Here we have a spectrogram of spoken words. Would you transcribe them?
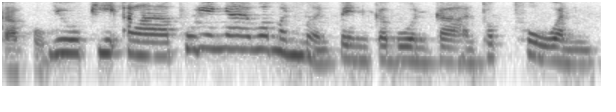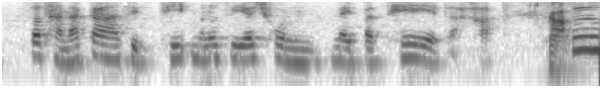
ครับผม UPR พูดง่ายๆว่ามันเหมือนเป็นกระบวนการทบทวนสถานการณ์สิทธิมนุษยชนในประเทศอะค่ะครับซึ่ง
